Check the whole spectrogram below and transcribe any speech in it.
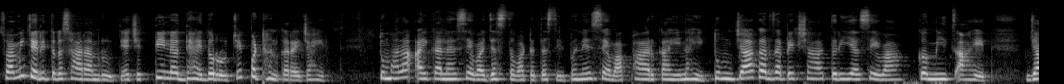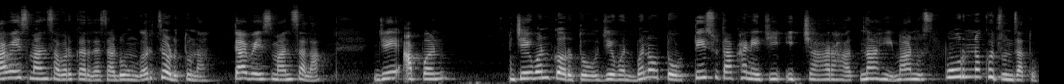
स्वामी चरित्र सारामृत याचे तीन अध्याय दररोजचे पठण करायचे आहेत. तुम्हाला ऐकायला सेवा जास्त वाटत असतील पण हे सेवा फार काही नाही. तुमच्या कर्जापेक्षा तरी या सेवा कमीच आहेत. ज्यावेळेस माणसावर कर्जाचा डोंगर चढतो ना त्यावेळेस माणसाला जे आपण जेवण करतो जेवण बनवतो ते सुद्धा खाण्याची इच्छा राहत नाही. माणूस पूर्ण खचून जातो.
